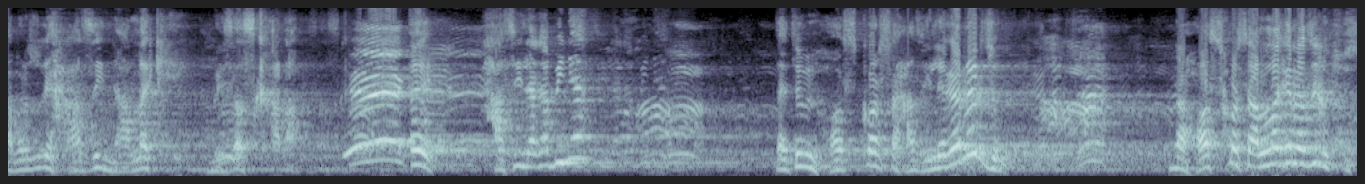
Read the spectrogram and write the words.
আবার যদি হাসি না লেখে মেজাজ খারাপ। এই হাসি লাগাবি না? তাই তুমি হজ করছ হাসি লাগানোর জন্য? না হজ করছে আল্লাহকে রাজি করছিস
